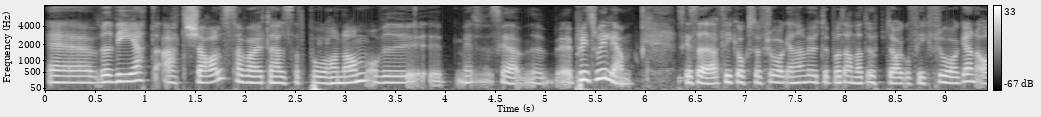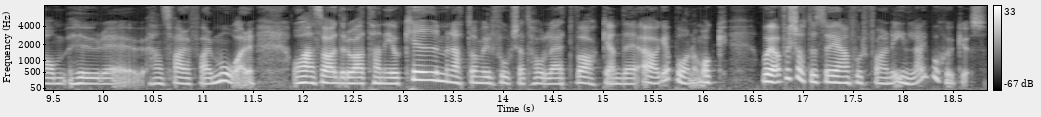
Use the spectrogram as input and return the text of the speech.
Eh, vi vet att Charles har varit och hälsat på honom och vi, eh, ska, eh, prins William ska säga, fick också frågan, han var ute på ett annat uppdrag och fick frågan om hur eh, hans farfar mår. Och han svarade då att han är okej men att de vill fortsatt hålla ett vakande öga på honom. Och vad jag har förstått det så är han fortfarande inlagd på sjukhus.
